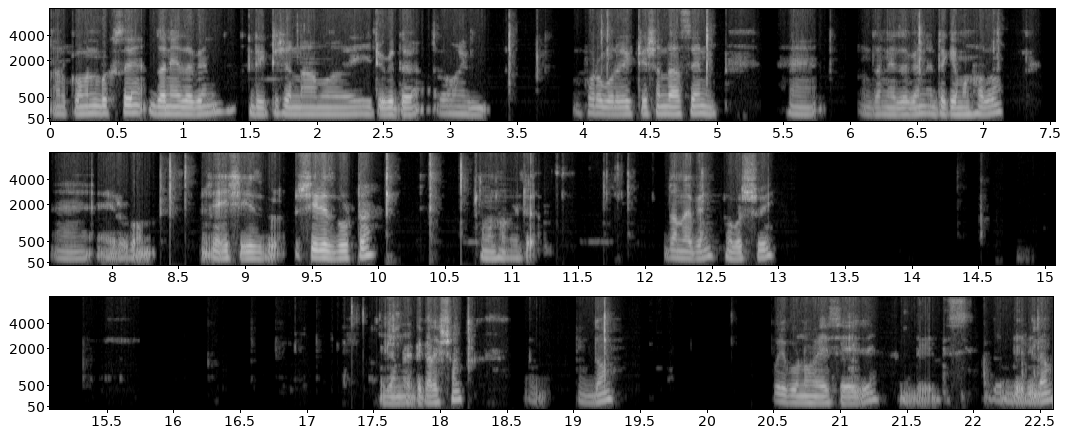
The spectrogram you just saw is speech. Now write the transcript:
আর কমেন্ট বক্সে জানিয়ে যাবেন ইলেকট্রিশিয়ান নাম ইউটিউবে অনেক বড় বড় ইলেকট্রিশিয়ানরা আছেন হ্যাঁ জানিয়ে যাবেন এটা কেমন হলো। এরকম এই সিরিজ সিরিজ বোর্ডটা কেমন হবে এটা জানাবেন অবশ্যই। এই আমরা একটা কালেকশন একদম পরিপূর্ণ হয়েছে, এই যে দিয়ে দিয়ে দিলাম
